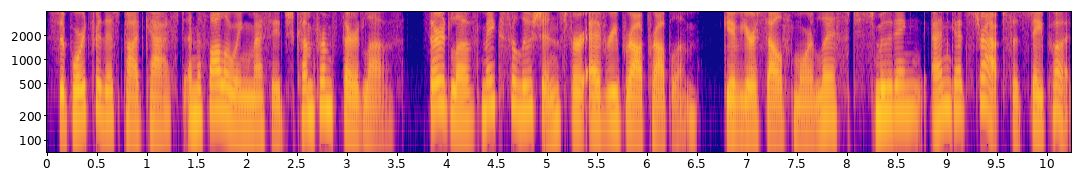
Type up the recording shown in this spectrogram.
Support for this podcast and the following message come from Third Love. Third Love makes solutions for every bra problem. Give yourself more lift, smoothing, and get straps that stay put.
